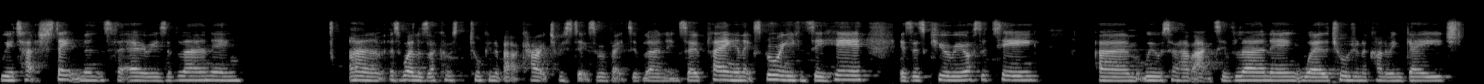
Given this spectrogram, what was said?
We attach statements for areas of learning, uh, as well as like I was talking about characteristics of effective learning. So playing and exploring, you can see here is there's curiosity. Um, we also have active learning where the children are kind of engaged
